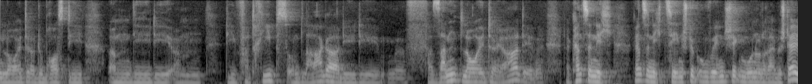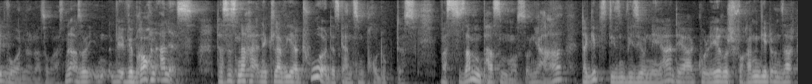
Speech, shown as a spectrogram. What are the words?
Marketingleute, du brauchst die, ähm, die, die, ähm, die Vertriebs- und Lager, die, die äh, Versandleute, ja, die, da kannst du, nicht, kannst du nicht zehn Stück irgendwo hinschicken, wo nur drei bestellt wurden oder sowas. Ne? Also wir, wir brauchen alles. Das ist nachher eine Klaviatur des ganzen Produktes, was zusammenpassen muss. Und ja, da gibt es diesen Visionär, der cholerisch vorangeht und sagt,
